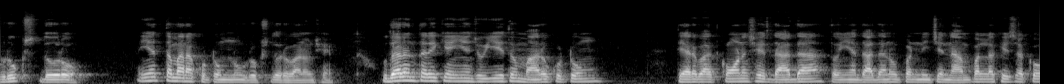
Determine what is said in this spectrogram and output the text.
વૃક્ષ દોરો. અહીંયા તમારા કુટુંબનું વૃક્ષ દોરવાનું છે. ઉદાહરણ તરીકે અહીંયા જોઈએ તો મારું કુટુંબ, ત્યારબાદ કોણ છે? દાદા. તો અહીંયા દાદાનું પણ નીચે નામ પણ લખી શકો.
